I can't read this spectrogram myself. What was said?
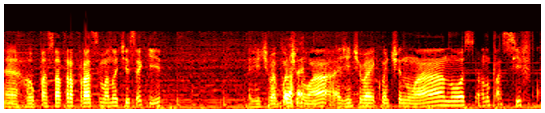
É, vou passar pra próxima notícia aqui. A gente vai continuar, a gente vai continuar no Oceano Pacífico.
